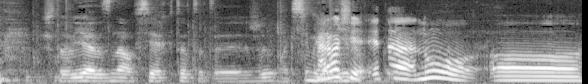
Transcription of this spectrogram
Чтобы я знал всех, кто тут э, жил. Максим Короче, Леонидов, это, ну... э,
